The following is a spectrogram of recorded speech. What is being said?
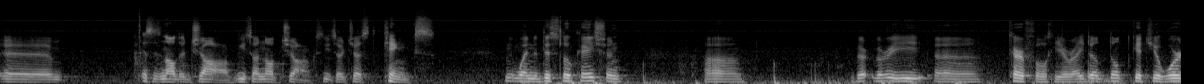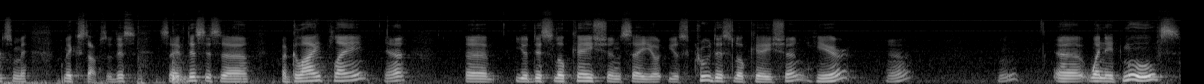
a um, this is not a jog. These are not jogs. These are just kinks. When the dislocation, uh, very, very uh, careful here, right? Don't, don't get your words mi mixed up. So this, say if this is a, a glide plane, yeah, uh, your dislocation, say your, your screw dislocation here, yeah? Hmm? uh, when it moves,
